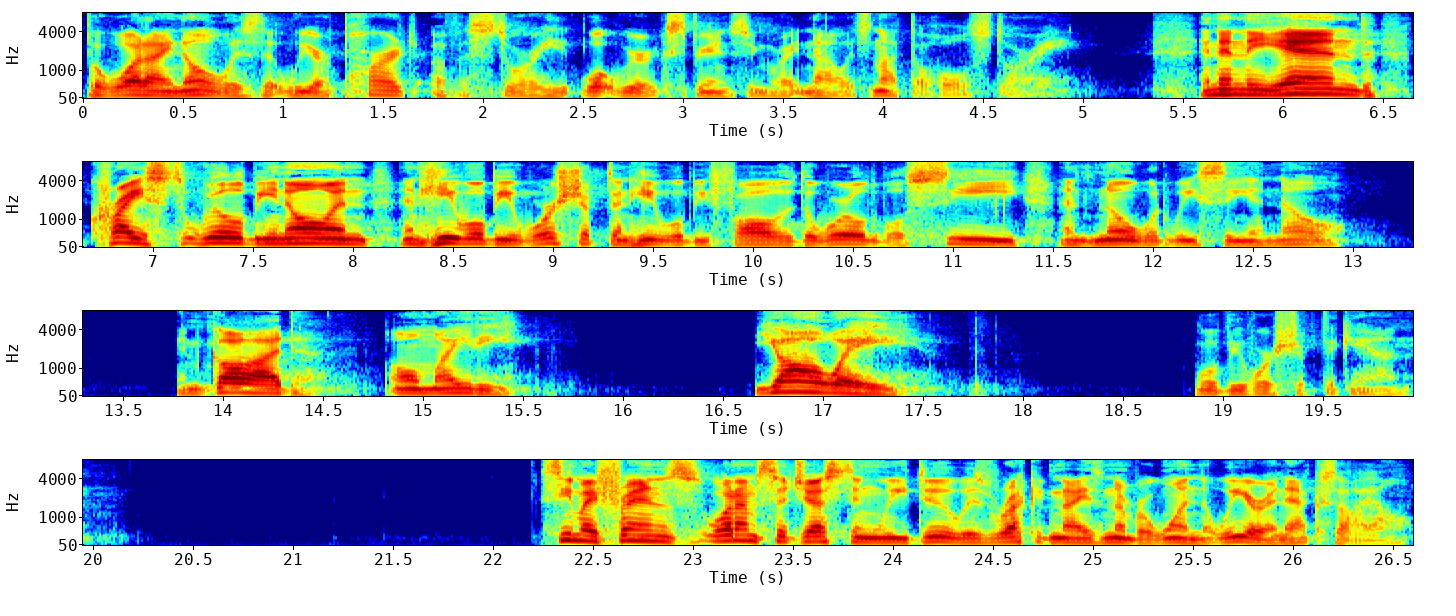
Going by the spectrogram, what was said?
But what I know is that we are part of a story, what we're experiencing right now. It's not the whole story. And in the end, Christ will be known and he will be worshiped and he will be followed. The world will see and know what we see and know. And God Almighty, Yahweh, will be worshiped again. See, my friends, what I'm suggesting we do is recognize number one, that we are in exile.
